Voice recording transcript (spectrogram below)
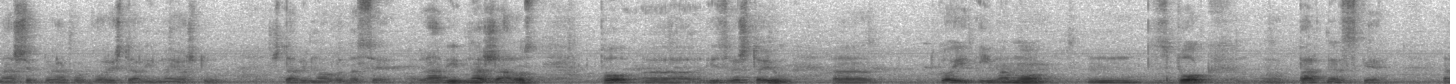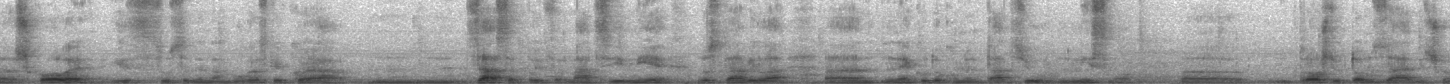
našeg prvakog dvorišta, ali ima još tu šta bi moglo da se radi. Nažalost, po izveštaju koji imamo, zbog partnerske škole iz susedne nam Bugarske, koja zasad po informaciji nije dostavila neku dokumentaciju, nismo prošli u tom zajedničkom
